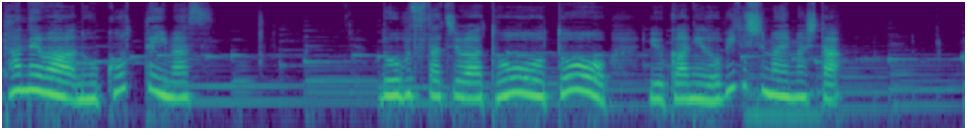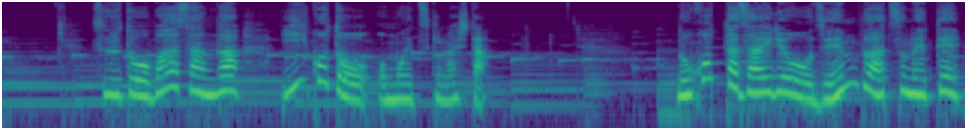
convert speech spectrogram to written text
種は残っています。動物たちはとうとう床に伸びてしまいました。するとおばあさんがいいことを思いつきました。残った材料を全部集めて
